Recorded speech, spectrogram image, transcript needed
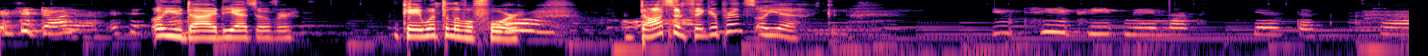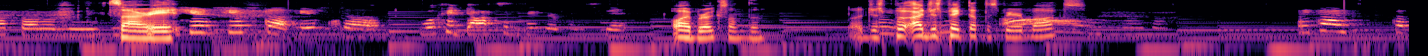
Is it done? Yeah. Is it Oh, you done? died. Yeah, it's over. Okay, went to level four. Oh. Dots and fingerprints. Oh yeah. You TP'd me and that scared the crap out of me. Sorry. Here's your stuff, here's stuff. What could dots and fingerprints be? Oh, I broke something. I just put. I just picked up the spirit box. Oh, Hey guys, guys.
